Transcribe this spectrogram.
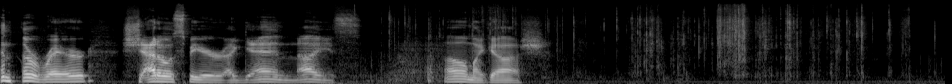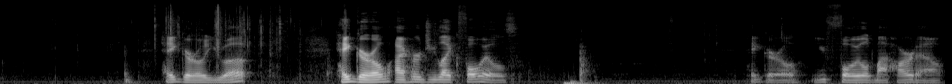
and the rare Shadowspear again. Nice. Oh my gosh. Hey girl, you up? Hey girl, I heard you like foils. Hey girl, you foiled my heart out.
